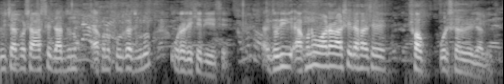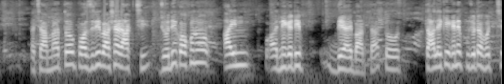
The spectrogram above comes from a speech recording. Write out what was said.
দুই চার পয়সা আসছে, যার জন্য এখনও ফুল গাছগুলো ওরা রেখে দিয়েছে। যদি এখনও অর্ডার আসে, দেখা যাচ্ছে সব পরিষ্কার হয়ে যাবে। আচ্ছা আমরা তো পজিটিভ আশা রাখছি। যদি কখনো আইন নেগেটিভ দেয় বার্তা, তো তাহলে কি এখানে পুজোটা হচ্ছে?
